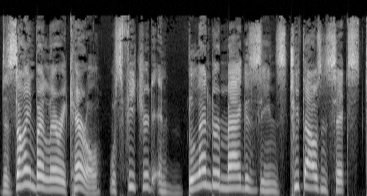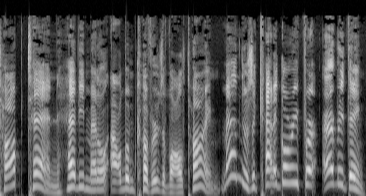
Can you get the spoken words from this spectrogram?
designed by Larry Carroll, was featured in Blender Magazine's 2006 Top 10 Heavy Metal Album Covers of All Time. Man, there's a category for everything.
